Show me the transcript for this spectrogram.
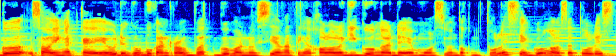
gue selalu ingat kayak ya udah gue bukan robot gue manusia ngerti nggak? Kalau lagi gue nggak ada emosi untuk ditulis ya gue nggak usah tulis.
